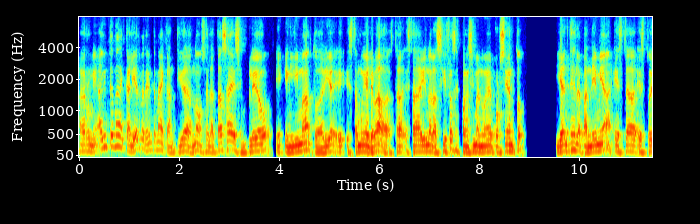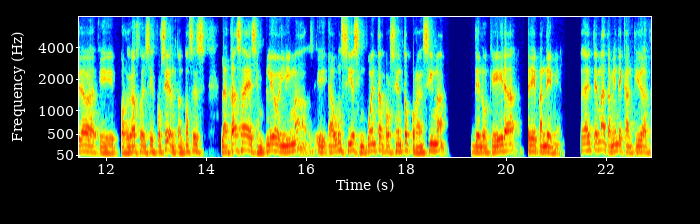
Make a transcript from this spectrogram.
A ver, Rumi, hay un tema de calidad, pero hay un tema de cantidad, ¿no? O sea, la tasa de desempleo en Lima todavía eh, está muy elevada. Está, está viendo las cifras, es por encima del 9%. Y antes de la pandemia, esta, esto era eh, por debajo del 6%. Entonces, la tasa de desempleo en Lima eh, aún sigue 50% por encima de lo que era pre-pandemia. Hay un tema también de cantidad,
